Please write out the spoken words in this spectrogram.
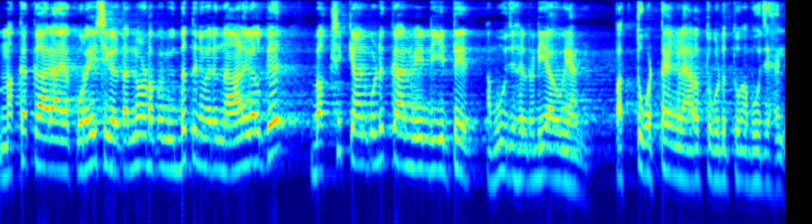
മക്കാരായ കുറേശികൾ തന്നോടൊപ്പം യുദ്ധത്തിന് വരുന്ന ആളുകൾക്ക് ഭക്ഷിക്കാൻ കൊടുക്കാൻ വേണ്ടിയിട്ട് അബൂജഹൽ റെഡിയാവുകയാണ്. പത്ത് ഒട്ടകങ്ങളെ അറുത്തു കൊടുത്തു അബൂജഹൽ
